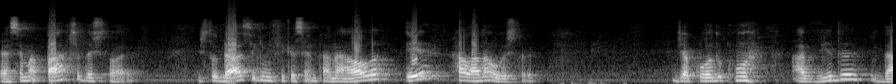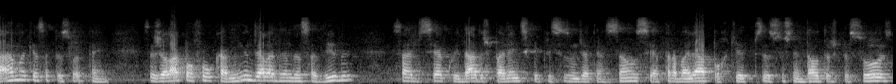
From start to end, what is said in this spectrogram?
Essa é uma parte da história. Estudar significa sentar na aula e ralar na ostra. De acordo com a vida, o Dharma que essa pessoa tem. Seja lá qual for o caminho dela dentro dessa vida, sabe? Se é cuidar dos parentes que precisam de atenção, se é trabalhar porque precisa sustentar outras pessoas,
